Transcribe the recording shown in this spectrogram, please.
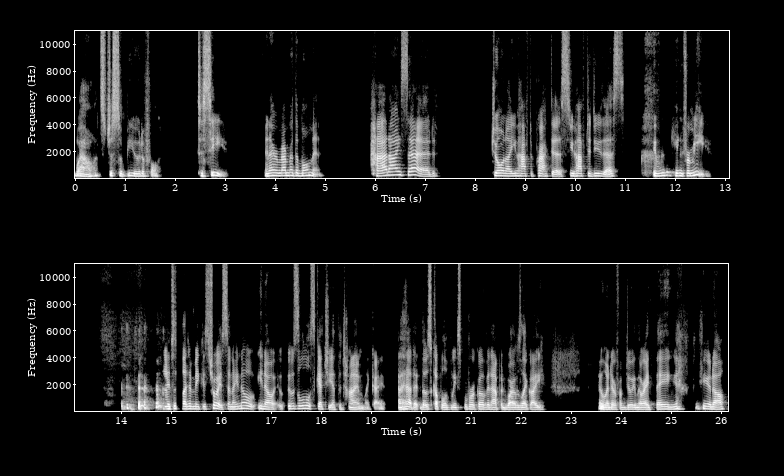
wow, it's just so beautiful to see. And I remember the moment. Had I said, Jonah, you have to practice, you have to do this, it been for me. I just let him make his choice. And I know, you know, it, it was a little sketchy at the time. Like I, I had it those couple of weeks before COVID happened where I was like, I, I wonder if I'm doing the right thing, you know.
